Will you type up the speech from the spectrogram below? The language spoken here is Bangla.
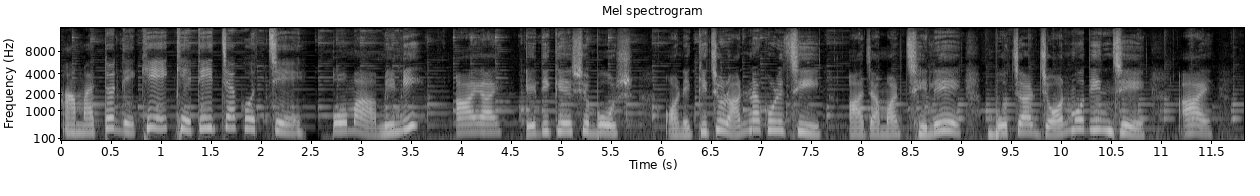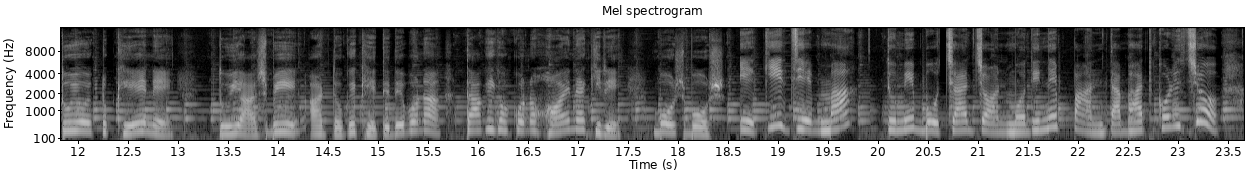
আমার তো দেখে খেতে ইচ্ছা করছে। ও মা মিনি আয় আয় এদিকে এসে বস। অনেক কিছু রান্না করেছি। আজ আমার ছেলে বোচার জন্মদিন যে। আয় তুইও একটু খেয়ে নে। তুই আসবি আর তোকে খেতে দেব না। তা কি কখনো হয় নাকি রে? বস বস। এ কি জেম্মা? তুমি বোচার জন্মদিনে পান্তা ভাত করেছ?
